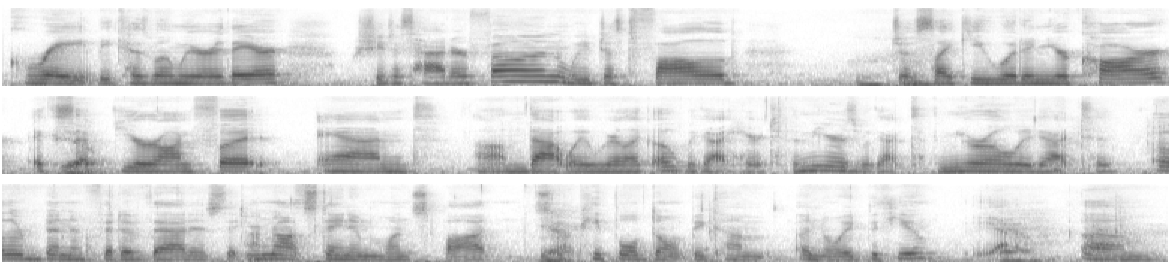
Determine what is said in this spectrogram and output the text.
great because when we were there, she just had her phone. We just followed, just like you would in your car, except Yep. you're on foot. And um, that way we were like, oh, we got here to the mirrors, we got to the mural, we got to. Other benefit of that is that you're not staying in one spot, so Yeah. people don't become annoyed with you. Yeah. Um,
